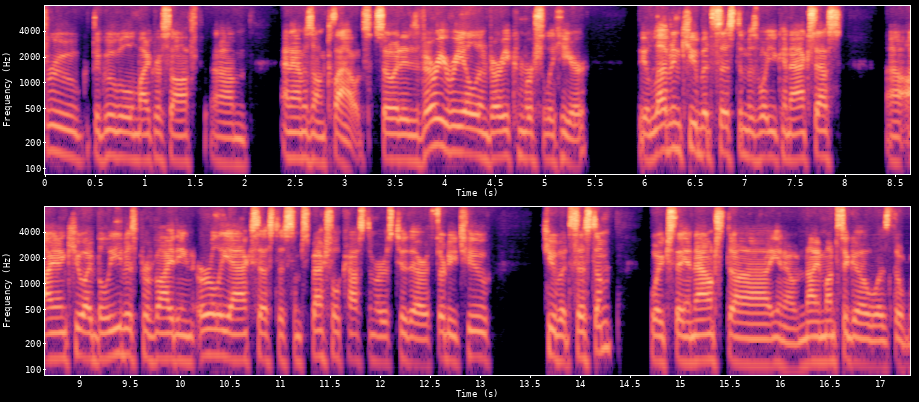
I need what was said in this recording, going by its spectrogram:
through the Google, Microsoft, um, and Amazon clouds. So it is very real and very commercially here. The 11 qubit system is what you can access. Uh, IonQ, I believe, is providing early access to some special customers to their 32 qubit system, which they announced, uh, you know, nine months ago was the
